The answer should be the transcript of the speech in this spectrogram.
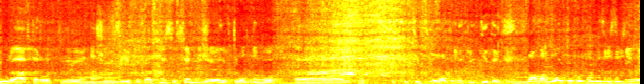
Юра, автор от, е, нашої цієї прекрасної системи вже електронного. е, Хотів сказати, що тут діти мало округу, ми ви зрозуміли.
